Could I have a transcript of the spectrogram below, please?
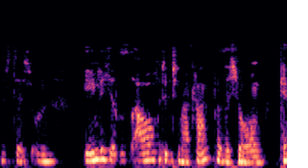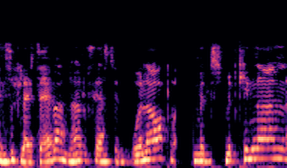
Richtig. Und Ähnlich ist es auch mit dem Thema Krankenversicherung. Kennst du vielleicht selber, ne? Du fährst in Urlaub mit, mit Kindern,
